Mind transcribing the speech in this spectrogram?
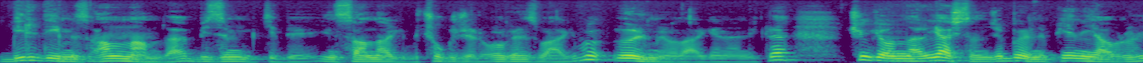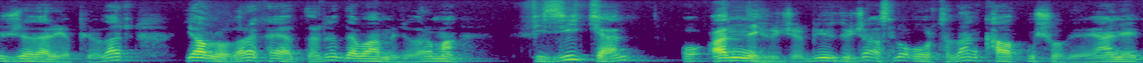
bildiğimiz anlamda bizim gibi insanlar gibi çok hücreli organizmalar gibi ölmüyorlar genellikle. Çünkü onlar yaşlanınca bölünüp yeni yavru hücreler yapıyorlar. Yavru olarak hayatlarına devam ediyorlar ama fiziken o anne hücre, büyük hücre aslında ortadan kalkmış oluyor. Yani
